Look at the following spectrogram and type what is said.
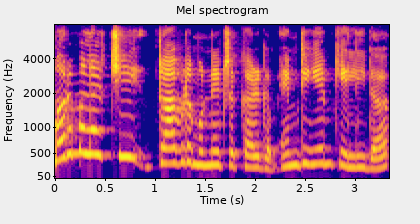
Marumalarchi Dravida Munnetra Kazhagam, MDMK leader,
